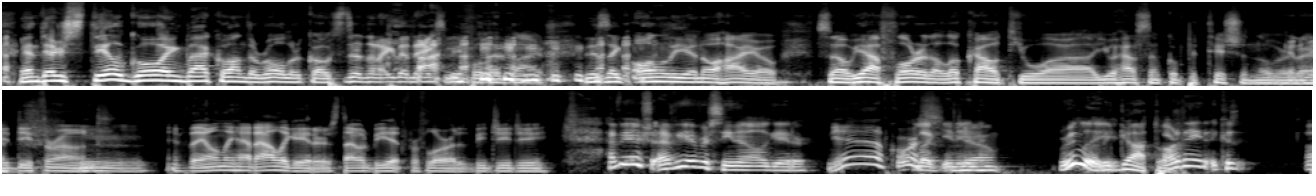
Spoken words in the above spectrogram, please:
and they're still going back on the roller coaster they're like the next people in line and it's like only in ohio so yeah florida look out you uh you have some competition over Gonna there be dethroned. If they only had alligators, that would be it for Florida. It'd be GG. Have you actually, have you ever seen an alligator? Yeah, of course. Like in yeah really? Alligator. Are they? Because uh,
